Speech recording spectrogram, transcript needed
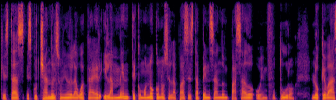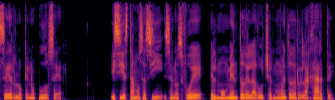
que estás escuchando el sonido del agua caer y la mente, como no conoce la paz, está pensando en pasado o en futuro, lo que va a ser, lo que no pudo ser. Y si estamos así, se nos fue el momento de la ducha, el momento de relajarte,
